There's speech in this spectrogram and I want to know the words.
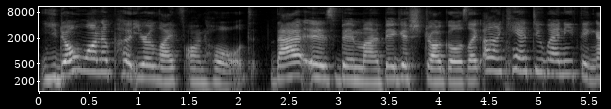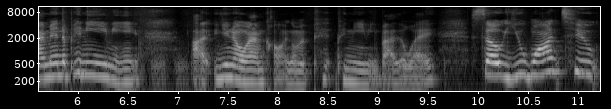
You don't want to put your life on hold. That has been my biggest struggle is like, oh, I can't do anything. I'm in a panini. You know what I'm calling them a panini, by the way. So you want to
